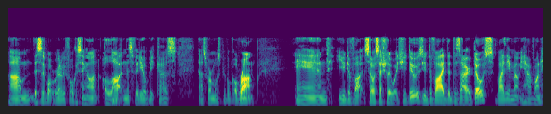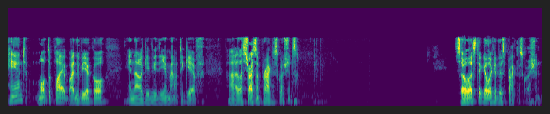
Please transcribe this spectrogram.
Um, this is what we're going to be focusing on a lot in this video because that's where most people go wrong. And you divide, so essentially what you do is you divide the desired dose by the amount you have on hand, multiply it by the vehicle, and that'll give you the amount to give. Uh, let's try some practice questions. So let's take a look at this practice question.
